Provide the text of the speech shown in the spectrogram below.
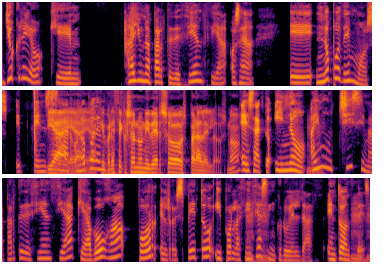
yo creo que hay una parte de ciencia, o sea, eh, no podemos eh, pensar o no podemos... Que parece que son universos paralelos, ¿no? Exacto, y no, hay mm. muchísima parte de ciencia que aboga por el respeto y por la ciencia sin crueldad. Entonces,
